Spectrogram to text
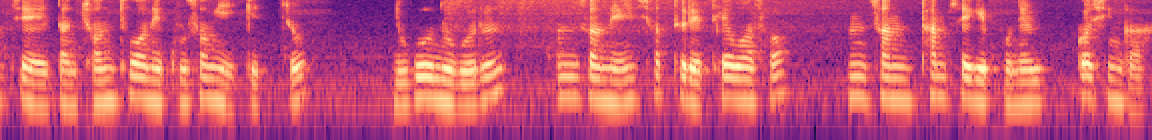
번째 일단 전투원의 구성이 있겠죠. 누구누구를 함선의 셔틀에 태워서 함선 탐색에 보낼 것인가,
